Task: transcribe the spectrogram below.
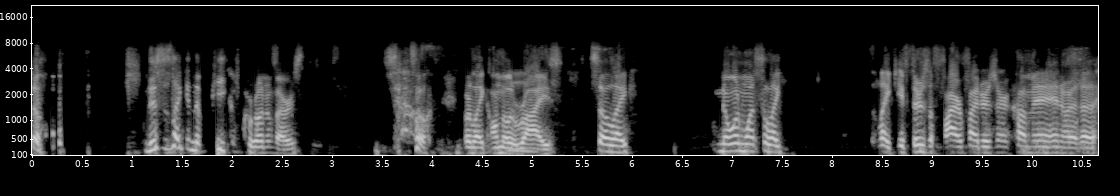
this is like in the peak of coronavirus, so or like on the rise. So like, no one wants to like, like if there's the firefighters are coming or the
